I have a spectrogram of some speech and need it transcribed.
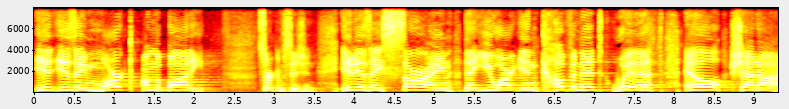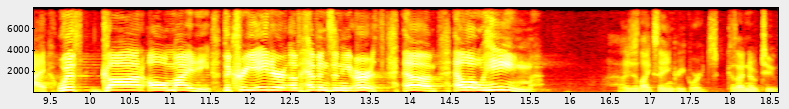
it is a mark on the body circumcision. It is a sign that you are in covenant with El Shaddai, with God Almighty, the creator of heavens and the earth, um, Elohim. I just like saying Greek words because I know two.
